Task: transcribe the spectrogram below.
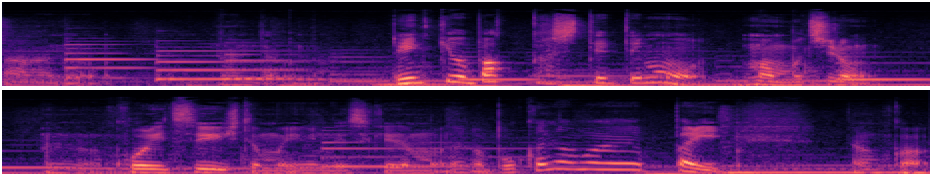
あのなんだろうな勉強ばっかしててもまあもちろんうん効率いい人もいるんですけどもなんか僕の場合はやっぱりなんか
